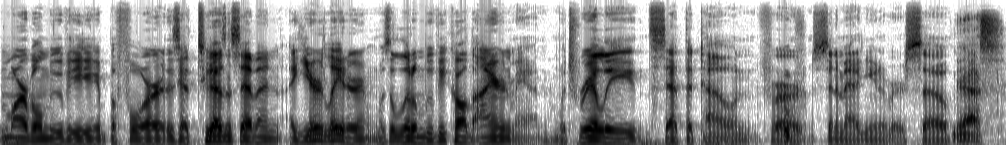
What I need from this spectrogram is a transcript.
Marvel movie before. This got 2007. A year later was a little movie called Iron Man, which really set the tone for our cinematic universe. So, Yes.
